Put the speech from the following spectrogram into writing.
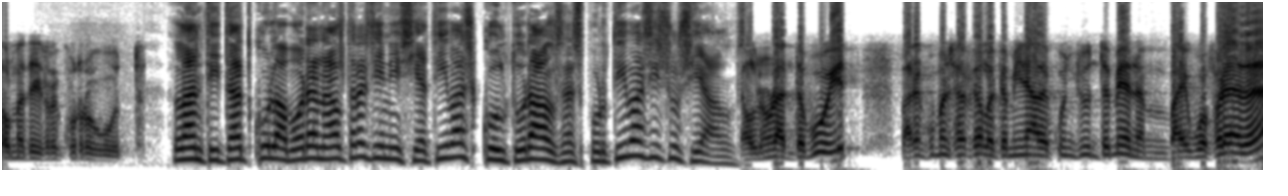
el mateix recorregut. L'entitat col·labora en altres iniciatives culturals, esportives i socials. El 98 Varen començar a fer la caminada conjuntament amb aigua freda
